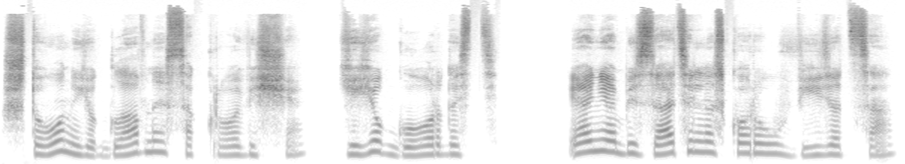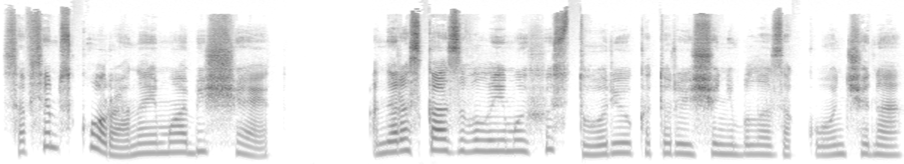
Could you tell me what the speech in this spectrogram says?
что он ее главное сокровище, ее гордость, и они обязательно скоро увидятся. Совсем скоро она ему обещает. Она рассказывала ему их историю, которая еще не была закончена,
